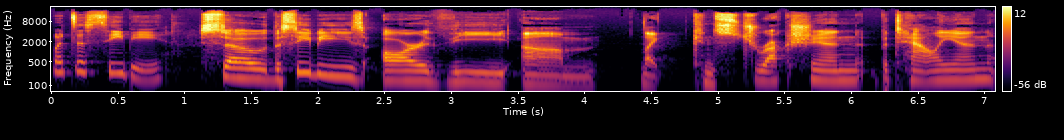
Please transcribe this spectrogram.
What's a CB? So the CBs are the um like construction battalion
